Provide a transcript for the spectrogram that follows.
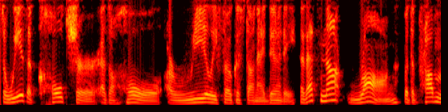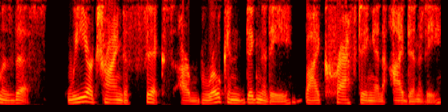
So we as a culture, as a whole, are really focused on identity. Now that's not wrong, but the problem is this. We are trying to fix our broken dignity by crafting an identity.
